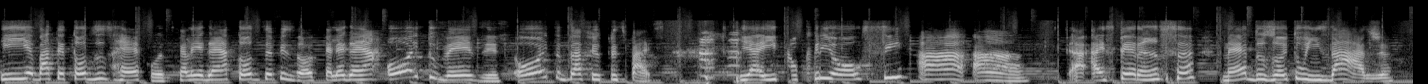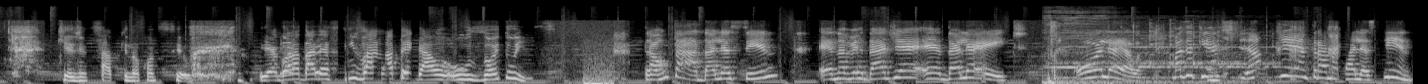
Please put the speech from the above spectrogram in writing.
e ia bater todos os recordes, que ela ia ganhar todos os episódios, que ela ia ganhar oito vezes, oito desafios principais. E aí, então, criou-se a, a, a, a esperança né, dos oito wins da Aja. Que a gente sabe que não aconteceu. E agora a Dália assim vai lá pegar os oito wins. Então tá, a Dália Sin é, na verdade, é, é Dália 8. Olha ela. Mas aqui, antes, antes de entrar na Dália Sin,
